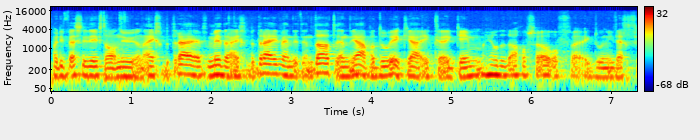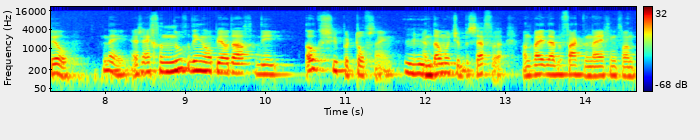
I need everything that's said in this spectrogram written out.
maar die Wesley die heeft al nu een eigen bedrijf, meerdere eigen bedrijven en dit en dat. En ja, wat doe ik? Ja, ik, eh, ik game heel de dag of zo, of eh, ik doe niet echt veel. Nee, er zijn genoeg dingen op jouw dag die ook super tof zijn. Mhm. En dan moet je beseffen. Want wij hebben vaak de neiging van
